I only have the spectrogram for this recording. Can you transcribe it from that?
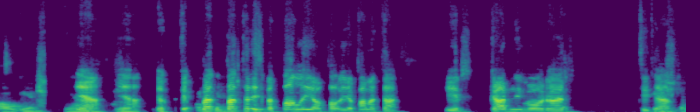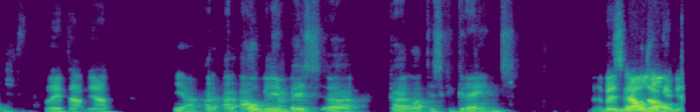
augiem. Jā, jā. jā. Pa, pa, tad es pat paleo, jo pamatā ir karnivora ar citām lietām. Jā, jā ar, ar augļiem bez, uh, kā ir latviski, grains. Bez graudaugiem.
